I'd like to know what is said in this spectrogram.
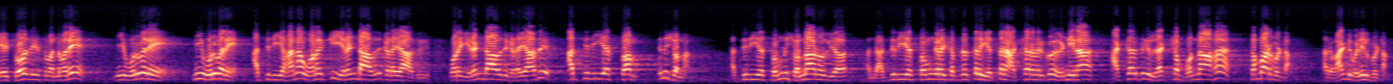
ஏ சோழ தேச மன்னவனே நீ ஒருவனே நீ ஒருவனே அத்திரியகான உனக்கு இரண்டாவது கிடையாது. உனக்கு இரண்டாவது கிடையாது அத்திரியஸ்தம் என்று சொன்னான். அத்திரியஸ்தம்னு சொன்னானோ இல்லையோ அந்த அத்திரியஸ்தம்ங்கிற சப்தத்துல எத்தனை அக்ஷரம் இருக்கோ எண்ணினா அக்ஷரத்துக்கு லட்சம் பொன்னாக சம்பாரம் பண்ணிட்டான். அதை வாண்டி வெளியில் போயிட்டான்.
